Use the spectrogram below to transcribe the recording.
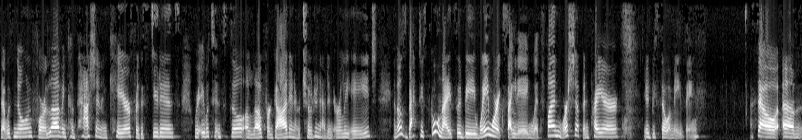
that was known for love and compassion and care for the students. We're able to instill a love for God in our children at an early age. And those back to school nights would be way more exciting with fun worship and prayer. It would be so amazing. So, um,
